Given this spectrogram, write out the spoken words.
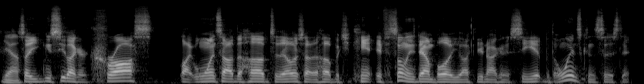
Yeah. So you can see like across like one side of the hub to the other side of the hub, but you can't if something's down below you, like you're not going to see it. But the wind's consistent.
